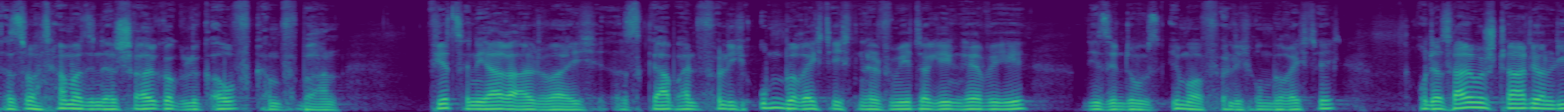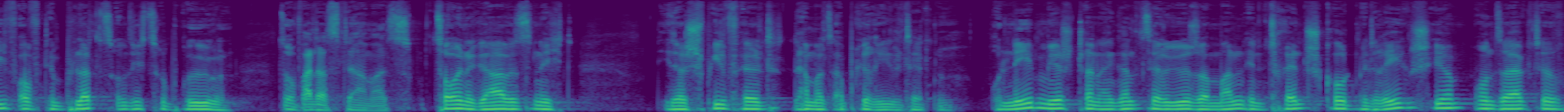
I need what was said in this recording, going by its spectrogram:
Das war damals in der Schalker Glückauf-Kampfbahn. 14 Jahre alt war ich. Es gab einen völlig unberechtigten Elfmeter gegen RWE. Die sind übrigens immer völlig unberechtigt. Und das halbe Stadion lief auf dem Platz, um sich zu prügeln. So war das damals. Zäune gab es nicht, die das Spielfeld damals abgeriegelt hätten. Und neben mir stand ein ganz seriöser Mann in Trenchcoat mit Regenschirm und sagte,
